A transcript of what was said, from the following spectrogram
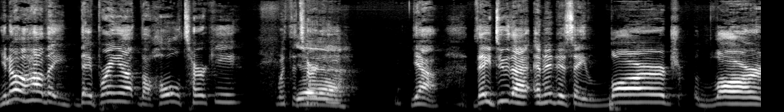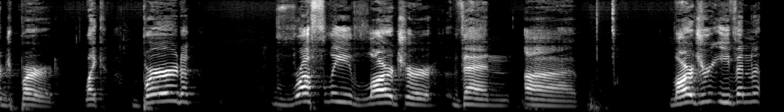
You know how they they bring out the whole turkey with the Yeah. turkey. Yeah, they do that, and it is a large, large bird. Like bird, roughly larger than, uh, larger even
